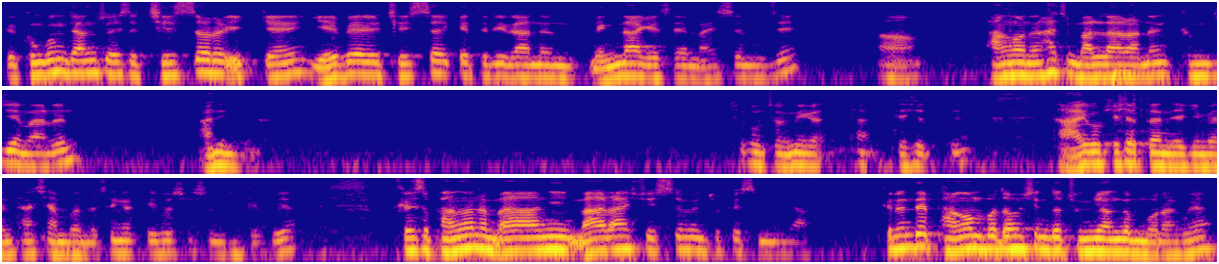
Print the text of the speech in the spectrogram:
그 공공장소에서 질서를 있게 예배를 질서 있게 드리라는 맥락에서의 말씀이지 어, 방언을 하지 말라라는 금지의 말은 아닙니다. 조금 정리가 다 되셨대요. 다 알고 계셨다는 얘기면 다시 한 번 더 생각해 보셨으면 좋겠고요. 그래서 방언을 많이 말할 수 있으면 좋겠습니다. 그런데 방언보다 훨씬 더 중요한 건 뭐라고요?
